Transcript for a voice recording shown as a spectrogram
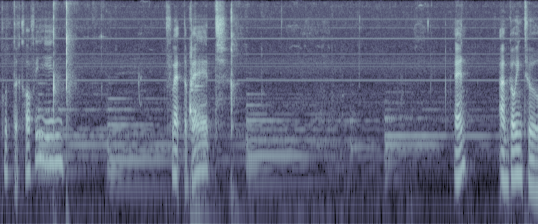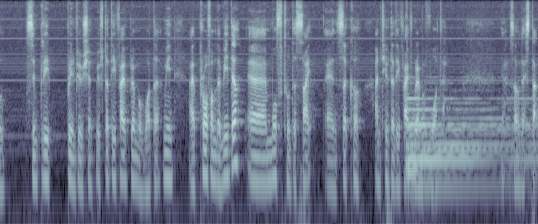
Put the coffee in. Flat the bed. And I'm going to simply pre-infusion with 35 gram of water. I mean, I pour from the middle and move to the side and circle until 35 gram of water. So let's start.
